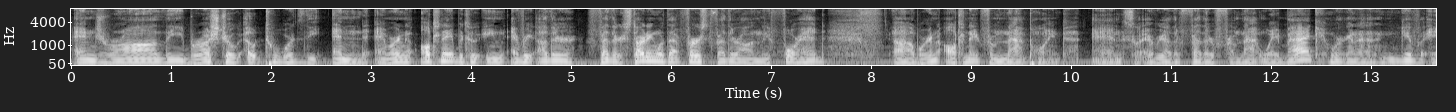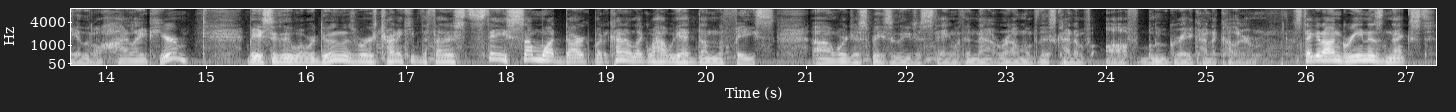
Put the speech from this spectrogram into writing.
and draw the brush stroke out towards the end. And we're going to alternate between every other feather, starting with that first feather on the forehead. Uh, we're going to alternate from that point. And so every other feather from that way back, we're going to give a little highlight here. Basically what we're doing is we're trying to keep the feathers stay somewhat dark, but kind of like how we had done the face. Uh, we're just basically just staying within that realm of this kind of off blue-gray kind of color. Stegadon green is next.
